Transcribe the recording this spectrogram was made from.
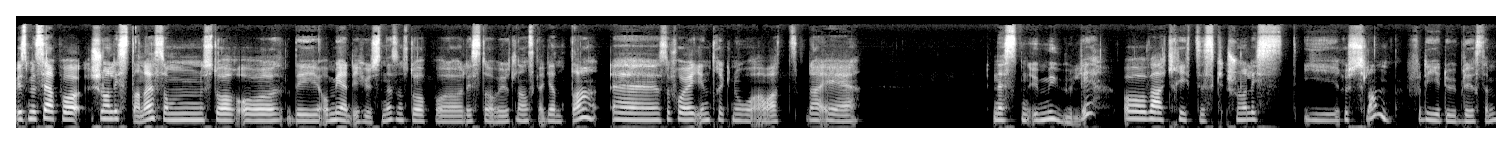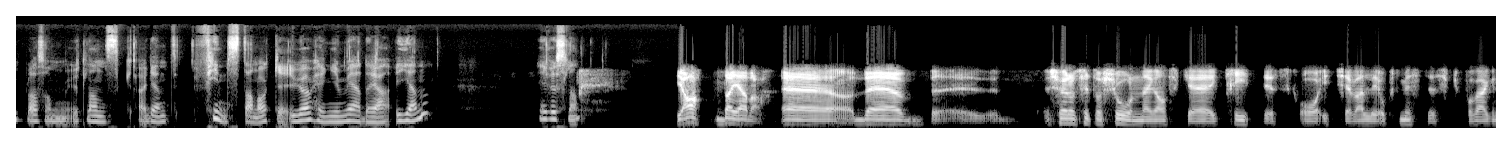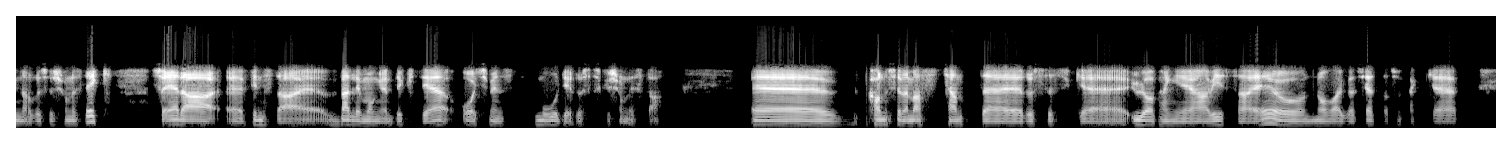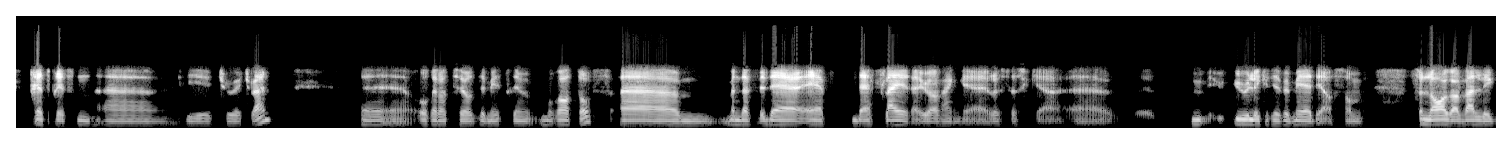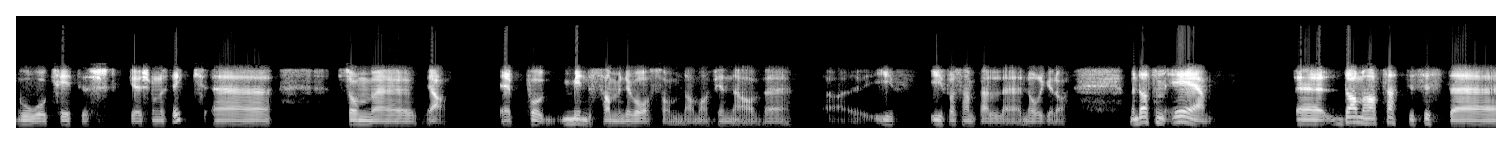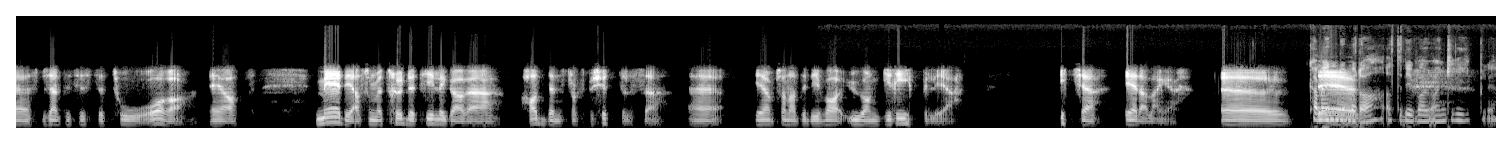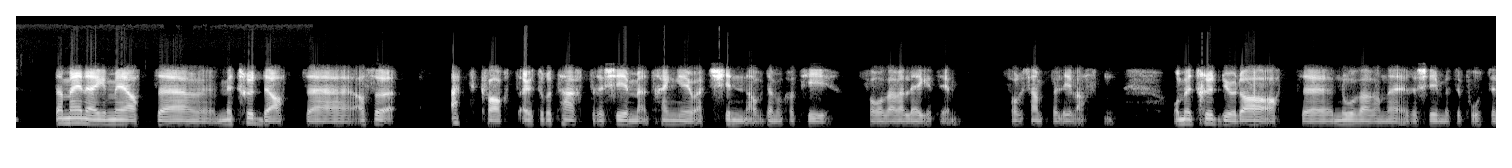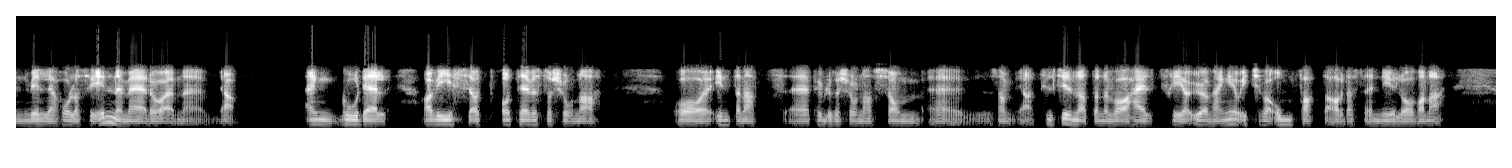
Hvis vi ser på journalistene og, de, og mediehusene som står på lista over utenlandske agenter, eh, så får jeg inntrykk nå av at det er nesten umulig å være kritisk journalist i Russland fordi du blir stempla som utenlandsk agent. Fins det noe uavhengig media igjen i Russland? Ja, det gjør det. Eh, det eh, selv om situasjonen er ganske kritisk og ikke veldig optimistisk på vegne av russisk journalistikk, så det, eh, finnes det veldig mange dyktige og ikke minst modige russiske journalister. Eh, kanskje den mest kjente russiske uavhengige avisa er jo Nova Gazeta, som fikk fredsprisen eh, i 2021. Eh, og redaktør Dmitrij Muratov. Eh, men det, det, er, det, er, flere uavhengige russiske uh, ulike typer medier som, som, lager veldig god og kritisk journalistikk. Uh, som uh, ja, er på minst samme nivå som det man finner av i, i f.eks. Norge. Da. Men det som er det vi har sett de siste, spesielt de siste to åra, er at medier som vi trodde tidligere hadde en slags beskyttelse, eh, sånn at de var uangripelige, ikke er det lenger. Uh, Hva mener du med da, at de var uangripelige? Da mener jeg med at uh, vi trodde at uh, altså Ethvert autoritært regime trenger jo et skinn av demokrati for å være legitim, f.eks. i Vesten. Og vi trodde jo da at uh, nåværende regime til Putin ville holde seg inne med da, en, ja, en, god del aviser og, og TV-stasjoner og internettpublikasjoner som, eh, som ja, tilsynelatende var helt frie og uavhengige og ikke var omfattet av disse nye lovene.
